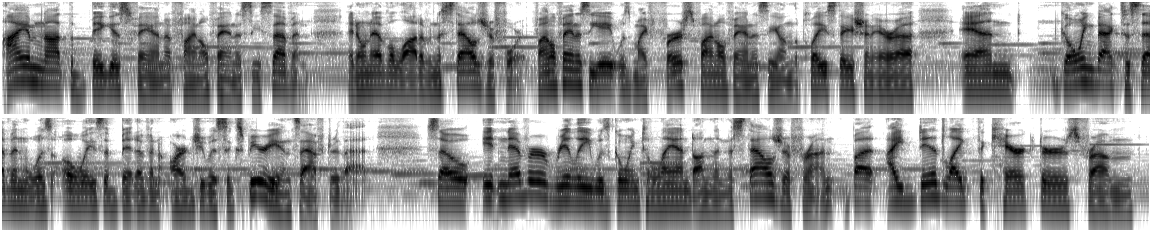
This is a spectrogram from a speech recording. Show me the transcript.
I am not the biggest fan of Final Fantasy VII. I don't have a lot of nostalgia for it. Final Fantasy VIII was my first Final Fantasy on the PlayStation era, and going back to 7 was always a bit of an arduous experience after that. So it never really was going to land on the nostalgia front, but I did like the characters from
